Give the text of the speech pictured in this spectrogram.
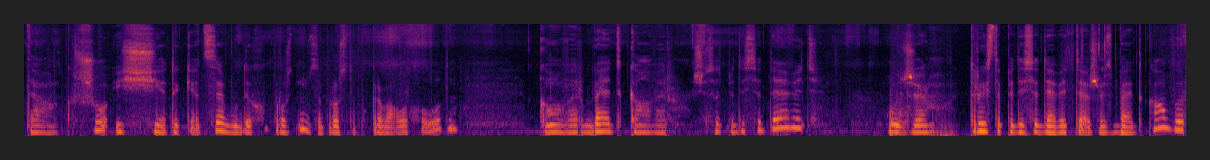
Так, що іще таке? Це буде просто, ну, це просто покривало холодне. Cover, bed cover 659. Отже, 359 теж ось bed cover.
